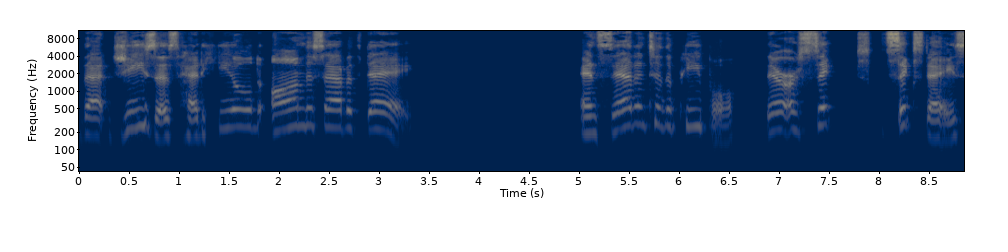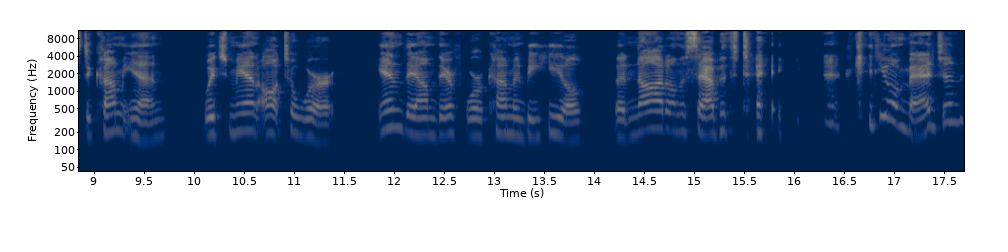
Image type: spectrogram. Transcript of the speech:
that Jesus had healed on the Sabbath day and said unto the people, There are six, six days to come in which men ought to work. In them, therefore, come and be healed, but not on the Sabbath day. Can you imagine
